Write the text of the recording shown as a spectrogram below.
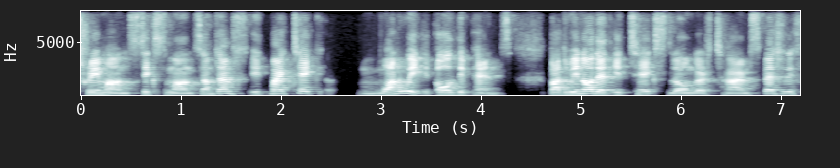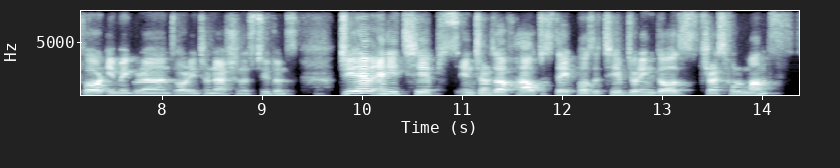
three months, six months. Sometimes it might take one week. It all depends. But we know that it takes longer time, especially for immigrants or international students. Do you have any tips in terms of how to stay positive during those stressful months?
